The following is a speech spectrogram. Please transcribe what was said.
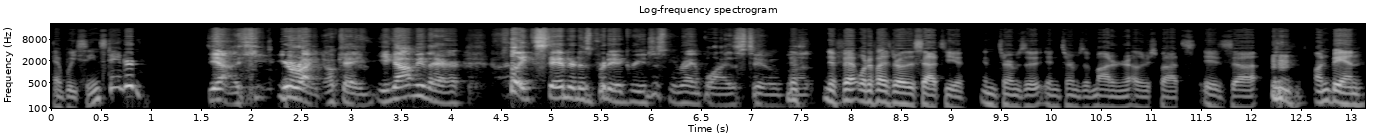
have we seen Standard? Yeah, you're right. Okay, you got me there. Like Standard is pretty egregious ramp wise too. But Nefet, what if I throw this out to you in terms of in terms of modern and other spots? Is uh, unban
